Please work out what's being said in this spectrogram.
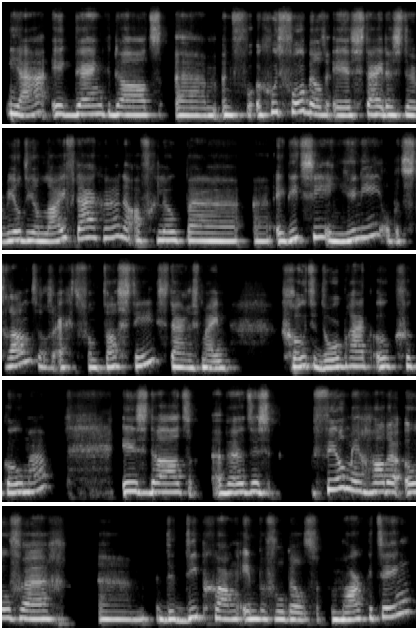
Ja, ik denk dat um, een, een, goed voorbeeld is tijdens de Real Deal Live dagen, de afgelopen uh, editie in juni op het strand. Dat was echt fantastisch. Daar is mijn grote doorbraak ook gekomen, is dat we het dus veel meer hadden over ehm, de diepgang in bijvoorbeeld marketing.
